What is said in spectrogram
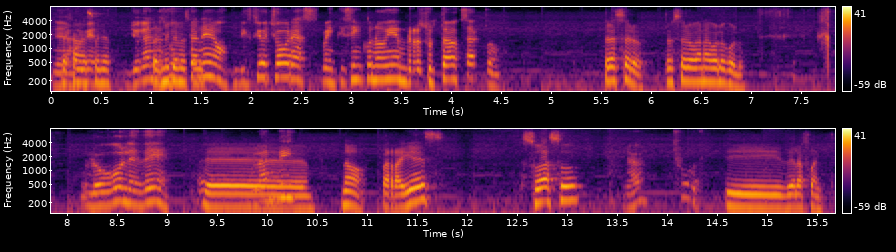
Ya, Déjame soñar. Yolanda Sultaneo, 18 horas, 25 de noviembre, resultado exacto. 3-0. 3-0 gana Colo Colo. Los goles de. Eh, no, Parragués, Suazo y De La Fuente.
